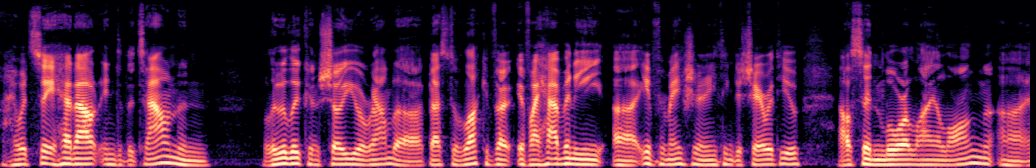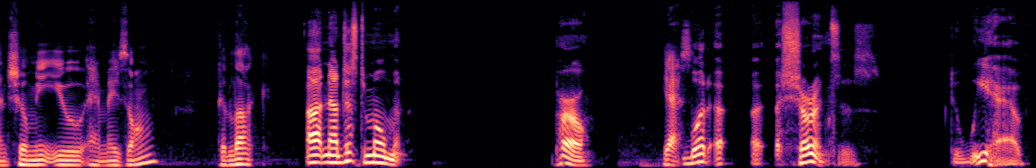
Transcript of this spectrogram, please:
I would say head out into the town and Lulu can show you around. Uh, best of luck. If I, if I have any uh, information, anything to share with you, I'll send Lorelai along uh, and she'll meet you at Maison. Good luck. Uh, now, just a moment. Pearl. Yes. What uh, uh, assurances do we have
